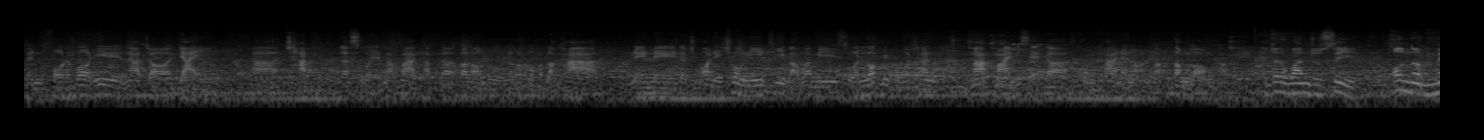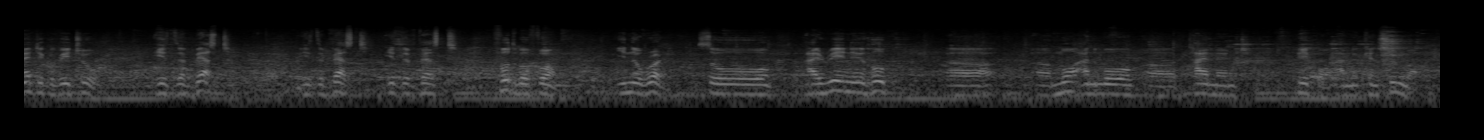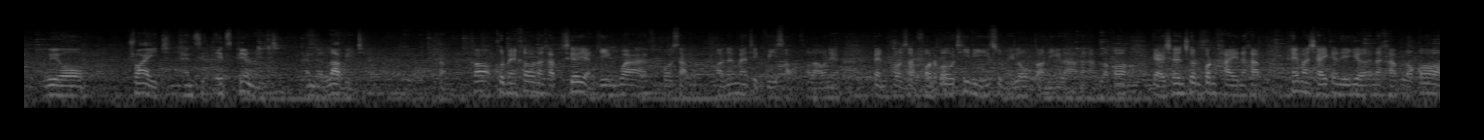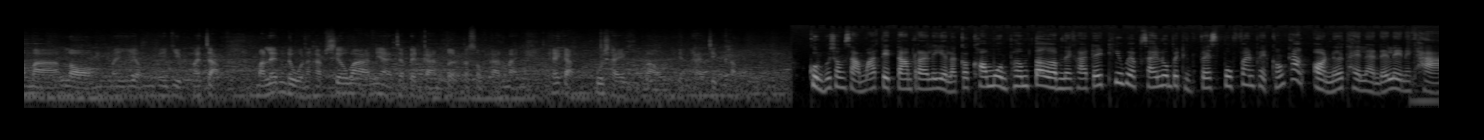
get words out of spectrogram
เป็น Foldable ที่หน้าจอใหญ่ชัดและสวยมาก ๆ ครับ ก็ก็ลองดูแล้วก็บวกกับราคา ในในโดยเฉพาะในช่วงนี้ที่แบบว่ามีส่วนลดมีโปรโมชั่นมากมายพิเศษก็คุ้มค่าแน่นอนครับ ต้องลองครับ I just want to see Honor Magic V2 is the best, is the best, is the best foldable phone in the world. So I really hope uh, uh, more and more uh, Thailand people and consumer will try it and experience it and love it. ก็คุณไมเคิลนะครับ เชื่ออย่างยิ่งว่าโทรศัพท์ Honor Magic V2 ของเราเนี่ย เป็นโทรศัพท์ foldable ที่ดีที่สุดในโลกตอนนี้แล้วนะครับ แล้วก็อยากจะเชิญชวนคนไทยนะครับ ให้มาใช้กันเยอะๆนะครับ แล้วก็มาลองมาเยี่ยมมาหยิบมาจับมาเล่นดูนะครับ เชื่อว่าเนี่ยจะเป็นการเปิดประสบการณ์ใหม่ ให้กับผู้ใช้ของเราอย่างแท้จริงครับคุณผู้ชมสามารถติดตามรายละเอียดและก็ข้อมูลเพิ่มเติมนะคะ ได้ที่เว็บไซต์รวมไปถึง Facebook Fanpage ของทาง Honor Thailand ได้เลยนะคะ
